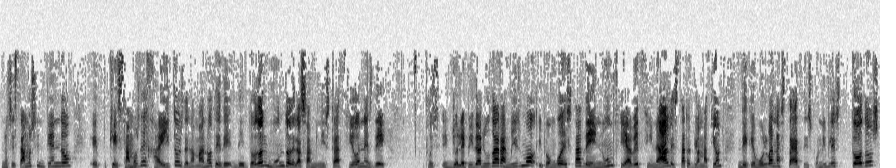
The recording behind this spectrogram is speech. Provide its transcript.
Nos estamos sintiendo eh, que estamos dejaditos de la mano de, de, todo el mundo, de las administraciones, de pues yo le pido ayuda ahora mismo y pongo esta denuncia vecinal, esta reclamación de que vuelvan a estar disponibles todos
